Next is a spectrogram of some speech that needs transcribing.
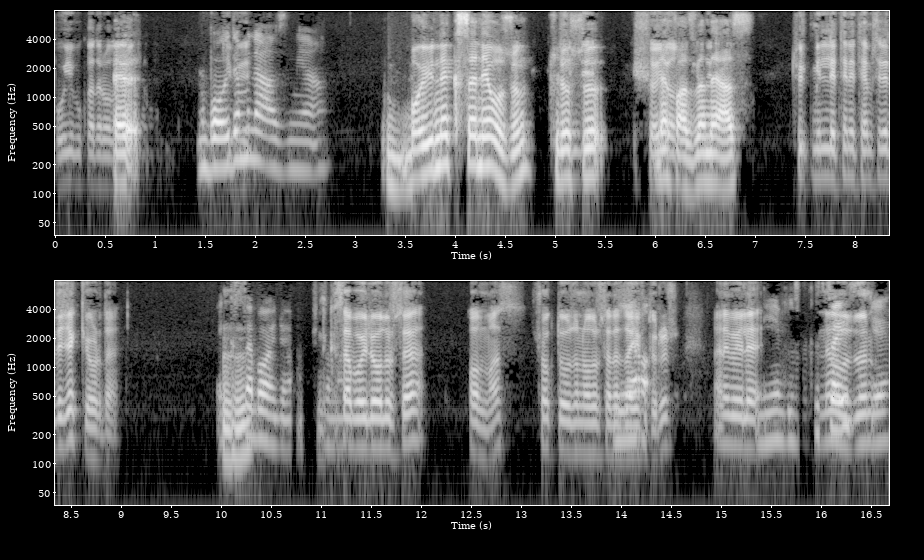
boyu bu kadar olacak. Evet. Boyda Gibi. mı lazım ya? Boyu ne kısa ne uzun. Kilosu Şöyle ne fazla ne az. Türk milletini temsil edecek ki orada. E, kısa boylu. Şimdi kısa boylu olursa olmaz. Çok da uzun olursa da Niye zayıf durur. Hani böyle Niye biz kısayız uzun, ki?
